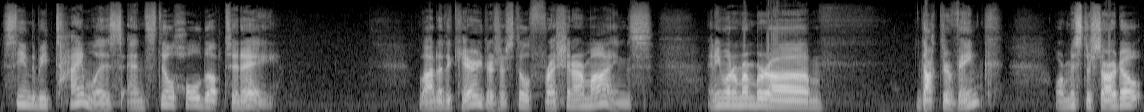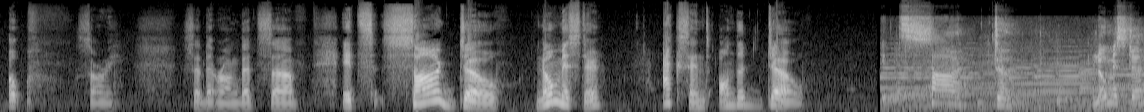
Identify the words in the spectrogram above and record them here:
seem to be timeless and still hold up today. A lot of the characters are still fresh in our minds. Anyone remember um, Dr. Vink or Mr. Sardo? Oh, sorry. Said that wrong. That's uh it's Sardo, no Mr. Accent on the dough. It's Sardo. No Mr.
